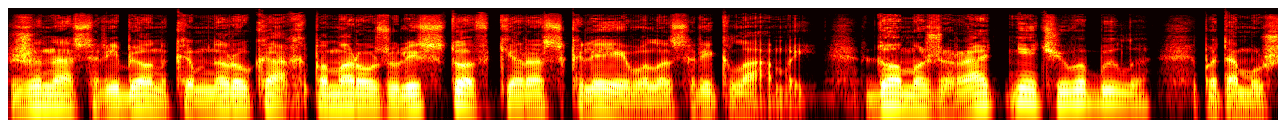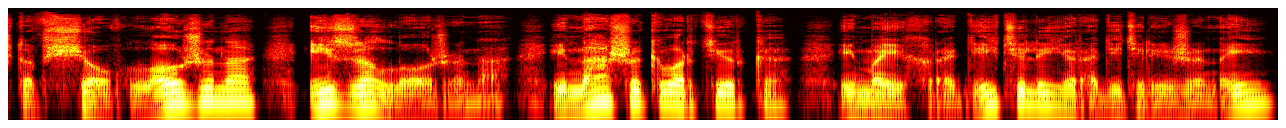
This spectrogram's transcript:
Жена с ребенком на руках по морозу листовки расклеивала с рекламой. Дома жрать нечего было, потому что все вложено и заложено. И наша квартирка, и моих родителей, и родителей жены.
